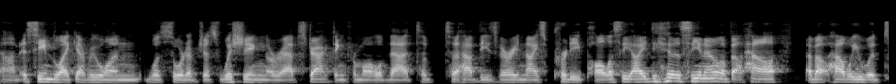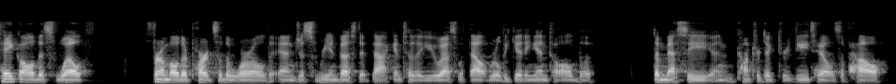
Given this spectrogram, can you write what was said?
um, it seemed like everyone was sort of just wishing or abstracting from all of that to to have these very nice, pretty policy ideas, you know, about how about how we would take all this wealth from other parts of the world and just reinvest it back into the U.S. without really getting into all the the messy and contradictory details of how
